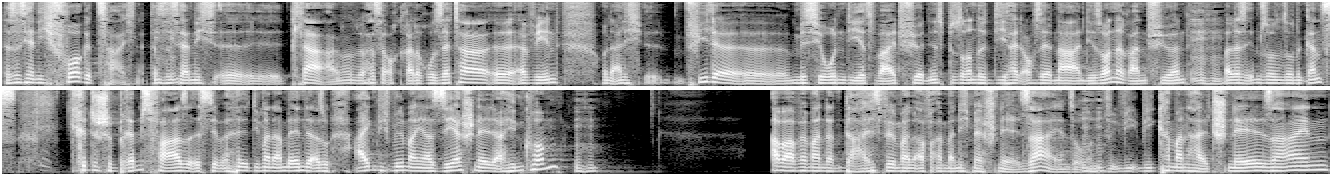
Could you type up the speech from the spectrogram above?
das ist ja nicht vorgezeichnet, das ist ja nicht äh, klar. Du hast ja auch gerade Rosetta äh, erwähnt und eigentlich viele Missionen, die jetzt weit führen, insbesondere die halt auch sehr nah an die Sonne ranführen, weil das eben so, so eine ganz kritische Bremsphase ist, die, man- die man am Ende, also eigentlich will man ja sehr schnell dahin kommen. Aber wenn man dann da ist, will man auf einmal nicht mehr schnell sein. So. Und wie, wie kann man halt schnell sein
